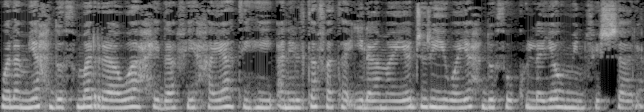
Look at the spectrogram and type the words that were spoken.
ولم يحدث مرة واحدة في حياته أن التفت إلى ما يجري ويحدث كل يوم في الشارع.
